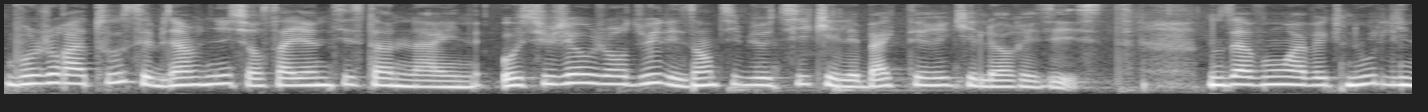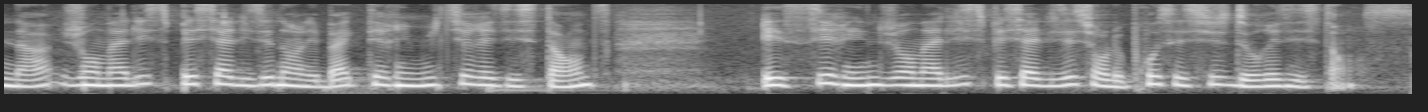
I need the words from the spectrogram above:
Bonjour à tous et bienvenue sur Scientist Online. Au sujet aujourd'hui, les antibiotiques et les bactéries qui leur résistent. Nous avons avec nous Lina, journaliste spécialisée dans les bactéries multirésistantes, et Cyrine, journaliste spécialisée sur le processus de résistance.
